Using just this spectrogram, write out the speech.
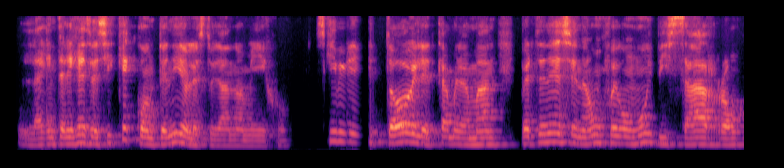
la inteligencia de decir qué contenido le estoy dando a mi hijo. Skibidi Toilet, Cameraman, pertenecen a un juego muy bizarro,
